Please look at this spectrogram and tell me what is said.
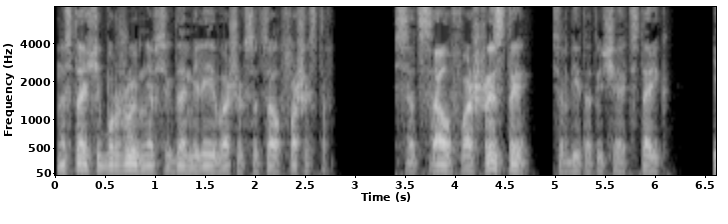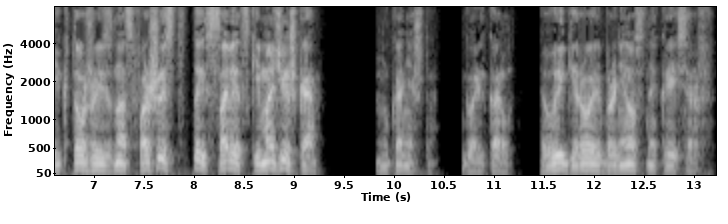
Настоящий буржуй мне всегда милее ваших социал-фашистов. Социал-фашисты? сердито отвечает старик. И кто же из нас фашист? Ты, советский мальчишка. Ну, конечно, говорит Карл. Вы герои броненосных крейсеров.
